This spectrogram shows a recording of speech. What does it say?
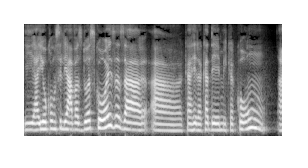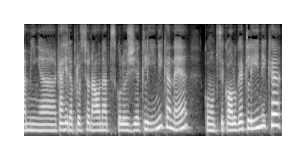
E aí eu conciliava as duas coisas, a, a carreira acadêmica com a minha carreira profissional na psicologia clínica, né? Como psicóloga clínica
